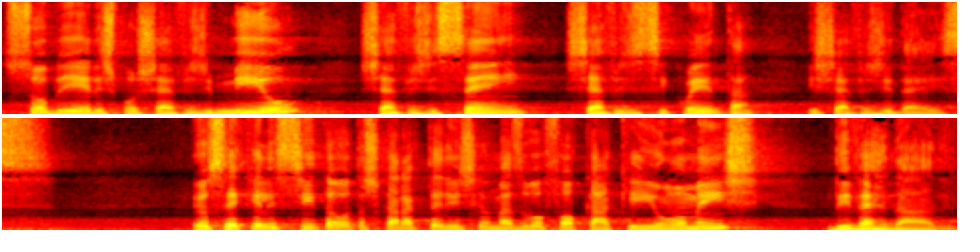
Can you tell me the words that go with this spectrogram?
sobre eles por chefes de mil, chefes de cem, chefes de cinquenta e chefes de dez. Eu sei que ele cita outras características, mas eu vou focar aqui em homens de verdade.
